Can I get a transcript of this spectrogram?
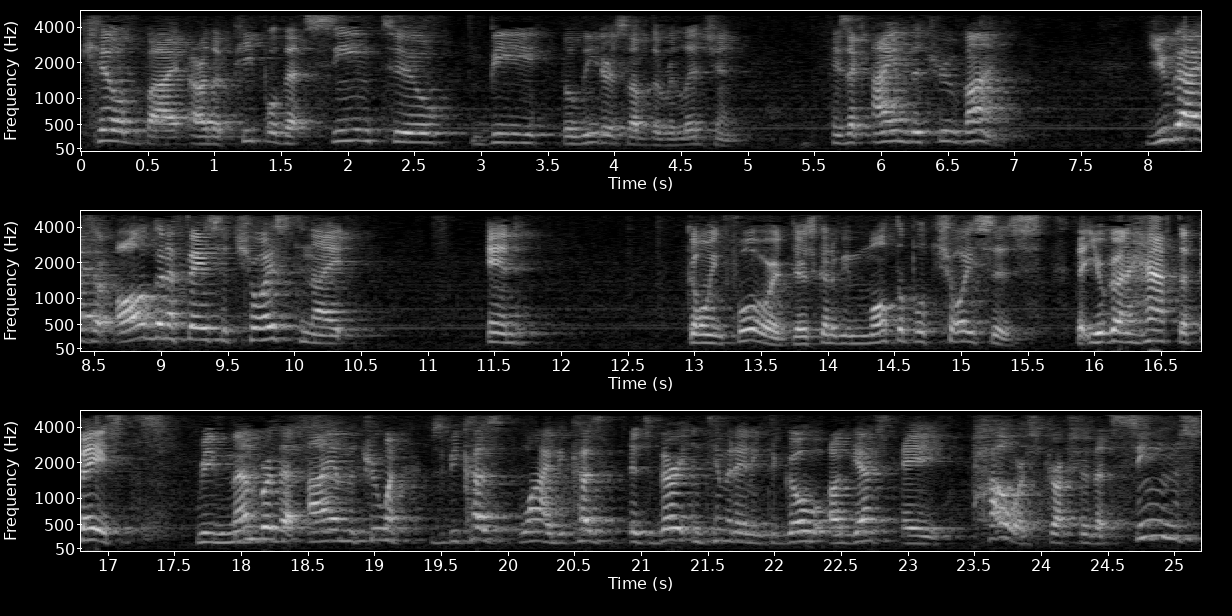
killed by are the people that seem to be the leaders of the religion. He's like, I am the true vine. You guys are all going to face a choice tonight, and going forward, there's going to be multiple choices that you're going to have to face. Remember that I am the true one. It's because why? Because it's very intimidating to go against a power structure that seems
